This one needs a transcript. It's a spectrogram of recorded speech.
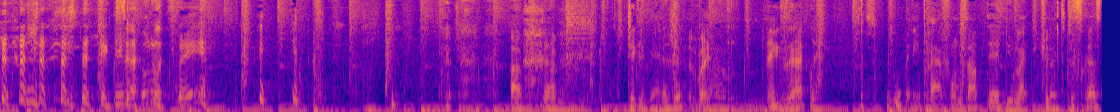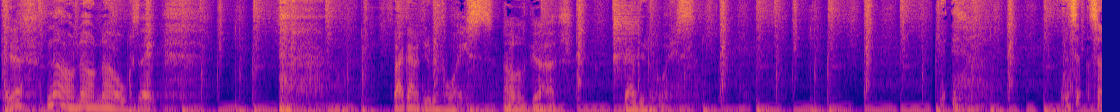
You know what I'm saying? um, um, take advantage of it. Right. Um, Exactly. Many platforms out there. Do you like? Would you like to discuss that? Yeah. No, no, no. Because I, so I got to do the voice. Oh gosh. Got to do the voice. So, so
